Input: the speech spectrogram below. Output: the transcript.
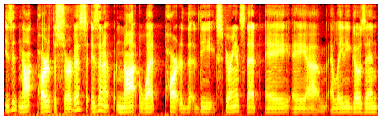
is it not part of the service? Isn't it not what part of the, the experience that a a, um, a lady goes in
